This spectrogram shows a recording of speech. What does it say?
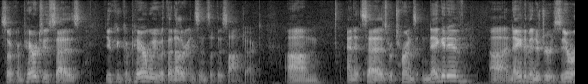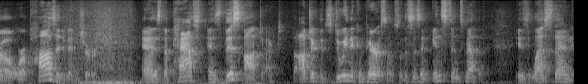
So compare to says you can compare we with another instance of this object. Um, and it says returns negative, uh, negative integer zero or a positive integer as the past as this object, the object that's doing the comparison, so this is an instance method, is less than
